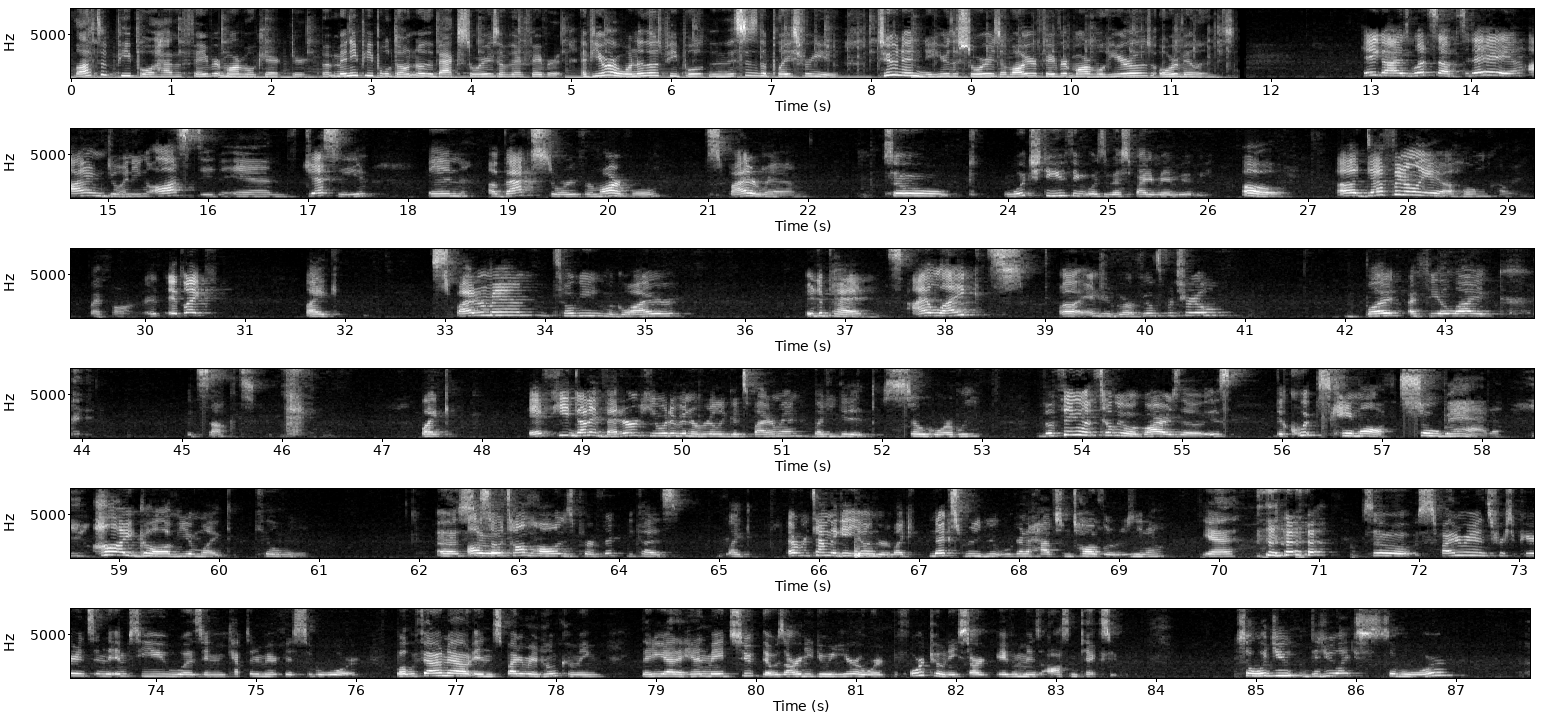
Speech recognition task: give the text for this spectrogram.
Lots of people have a favorite Marvel character, but many people don't know the backstories of their favorite. If you are one of those people, then this is the place for you. Tune in to hear the stories of all your favorite Marvel heroes or villains. Hey guys, what's up? Today I'm joining Austin and Jesse in a backstory for Marvel Spider Man. So, which do you think was the best Spider Man movie? Oh, uh, definitely a Homecoming by far. It, it like, like Spider Man, Tobey Maguire. It depends. I liked uh, Andrew Garfield's portrayal, but I feel like it sucked. Like, if he'd done it better, he would have been a really good Spider Man, but he did it so horribly. The thing with Tobey Maguire's, though, is the quips came off so bad. Hi, Gavi. I'm like, kill me. Uh, so, also, Tom Holland is perfect because, like, every time they get younger, like, next reboot, we're going to have some toddlers, you know? yeah. So, Spider Man's first appearance in the MCU was in Captain America's Civil War. But we found out in Spider Man Homecoming that he had a handmade suit that was already doing hero work before Tony Stark gave him his awesome tech suit. so, would you, did you like Civil War?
